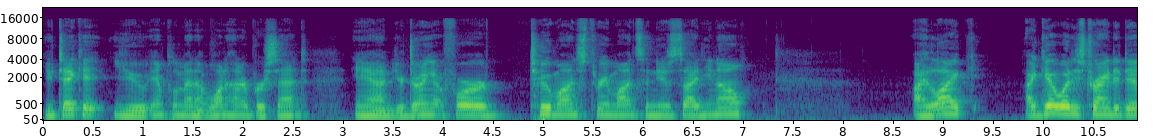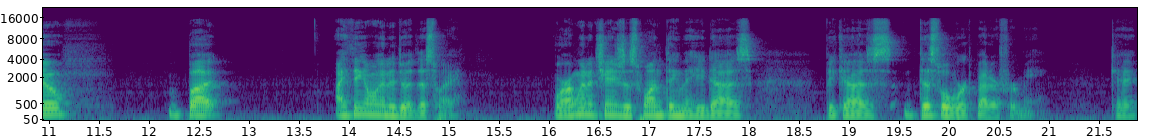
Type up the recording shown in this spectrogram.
You take it, you implement it 100%, and you're doing it for two months, three months, and you decide, you know, I like, I get what he's trying to do, but I think I'm going to do it this way. Or I'm going to change this one thing that he does because this will work better for me. Okay?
